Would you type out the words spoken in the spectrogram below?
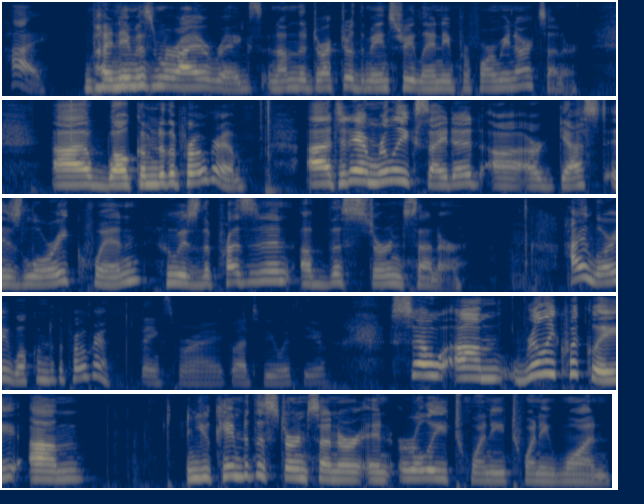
Hi, my name is Mariah Riggs, and I'm the director of the Main Street Landing Performing Arts Center. Uh, welcome to the program. Uh, today I'm really excited. Uh, our guest is Lori Quinn, who is the president of the Stern Center. Hi, Lori, welcome to the program. Thanks, Mariah. Glad to be with you. So, um, really quickly, um, you came to the Stern Center in early 2021.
